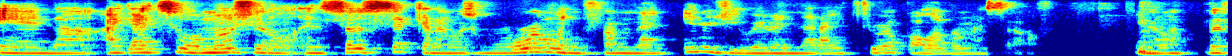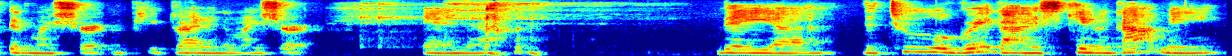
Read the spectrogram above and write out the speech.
And uh, I got so emotional and so sick, and I was whirling from that energy ribbon that I threw up all over myself. You know, I lifted my shirt and puked right into my shirt. And uh, they, uh, the two little gray guys came and got me,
